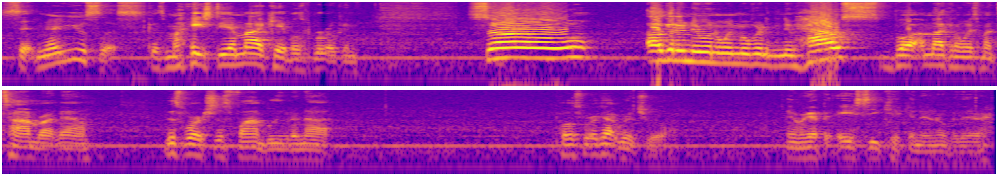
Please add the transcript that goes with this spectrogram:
sitting there useless because my HDMI cable's broken. So I'll get a new one when we move into the new house, but I'm not gonna waste my time right now. This works just fine, believe it or not. Post workout ritual, and we got the AC kicking in over there.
